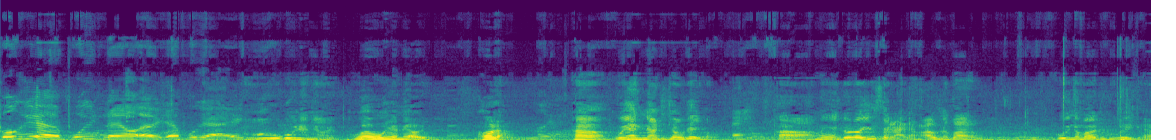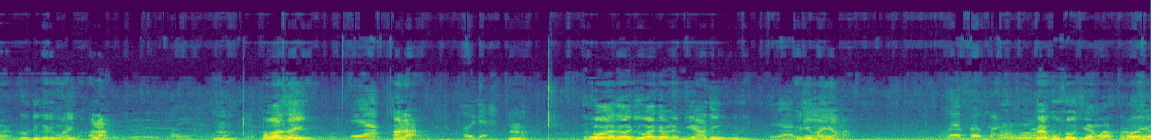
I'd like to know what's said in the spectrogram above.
ပုတ်ရဲ့ဘိနေရဲ့အိတ်ပုတ်ရဲ့အိတ်ဟိုကိုနေနေဟိုကကိုနေနေဟုတ်လားဟာကိုရနာတကြောင်တဲ့မှာဟာမင်းတော်တော်ရစ်စလာတာငါ့နှစ်ပါးတော့ကိုင်းနမတူအိတ်ဟာသူ့ဒီကလေးမအိတ်ဟုတ်လားဟမ်ခါစေးဟုတ်လားဟုတ်တယ်ဟမ်တော့တော့ကြွားကြောင်လည်းမရသေးဘူးခုဒီအချိန်မှရမှာ ဝဲဘမတော်ဘယ်မှာအခုဆိုကြံကွာဘရောရ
